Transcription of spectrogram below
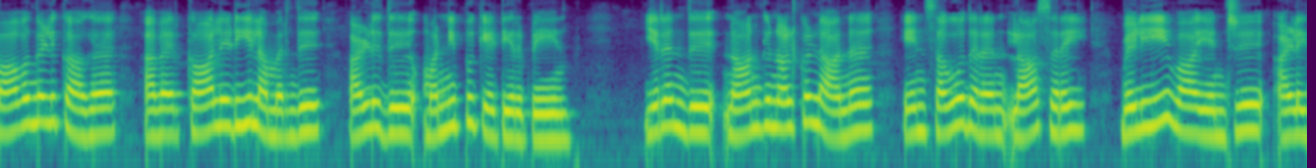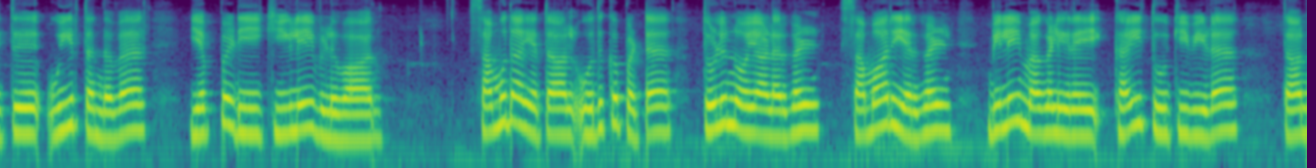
பாவங்களுக்காக அவர் காலடியில் அமர்ந்து அழுது மன்னிப்பு கேட்டிருப்பேன். இறந்து நான்கு நாட்கள் ஆன என் சகோதரன் லாசரை வெளியே வா என்று அழைத்து உயிர் தந்தவர் எப்படி கீழே விழுவார்? சமுதாயத்தால் ஒதுக்கப்பட்ட தொழுநோயாளர்கள் சமாரியர்கள் விலை மகளிரை கை தூக்கிவிட தான்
